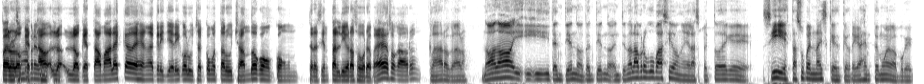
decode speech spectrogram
Pero lo que, está, lo, lo que está mal es que dejen a Chris Jericho luchar como está luchando con, con 300 libras sobrepeso, cabrón. Claro, claro. No, no, y, y- y te entiendo, te entiendo. Entiendo la preocupación, el aspecto de que sí, está súper nice que, que traiga gente nueva, porque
